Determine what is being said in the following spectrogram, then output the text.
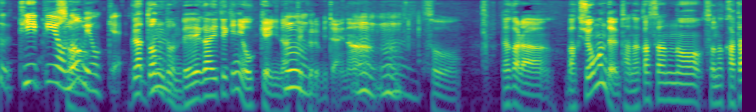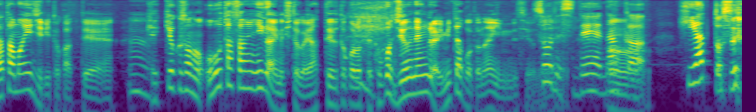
合う TPO のみ OK。がどんどん例外的に OK になってくるみたいな、そう。だから爆笑問題の田中さんのその片玉いじりとかって、うん。結局その太田さん以外の人がやってるところってここ10年ぐらい見たことないんですよね。そうですね。なんかうん、ヒヤッとする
